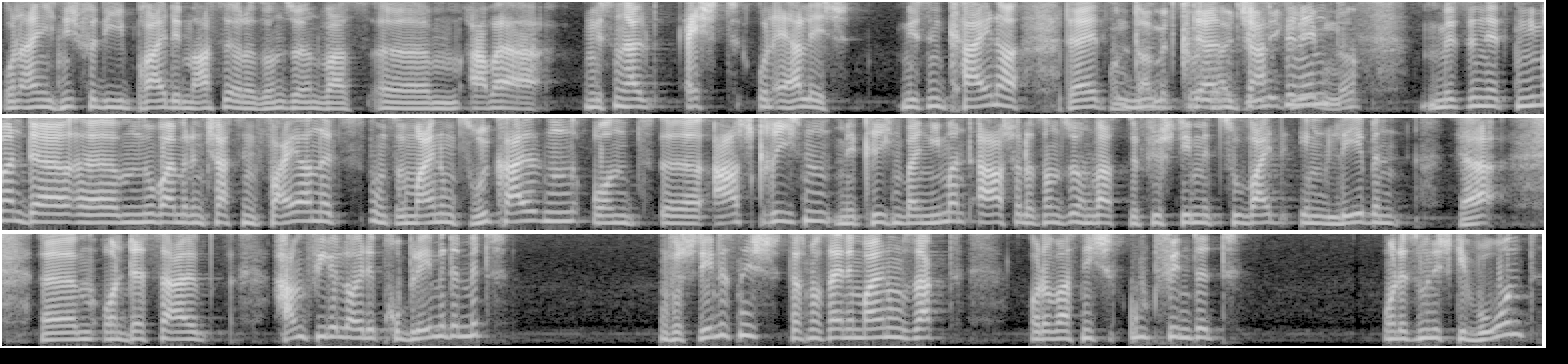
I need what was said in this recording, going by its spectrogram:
und eigentlich nicht für die breite Masse oder sonst irgendwas. Ähm, aber wir sind halt echt und ehrlich. Wir sind keiner, der jetzt der halt Justin leben, nimmt. ne? Wir sind jetzt niemand, der ähm, nur weil wir den Justin feiern, jetzt unsere Meinung zurückhalten und äh, Arsch kriechen. Wir kriechen bei niemand Arsch oder sonst irgendwas. Dafür stehen wir zu weit im Leben. Ja. Ähm, und deshalb haben viele Leute Probleme damit und verstehen es nicht, dass man seine Meinung sagt oder was nicht gut findet. Und das ist man nicht gewohnt,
